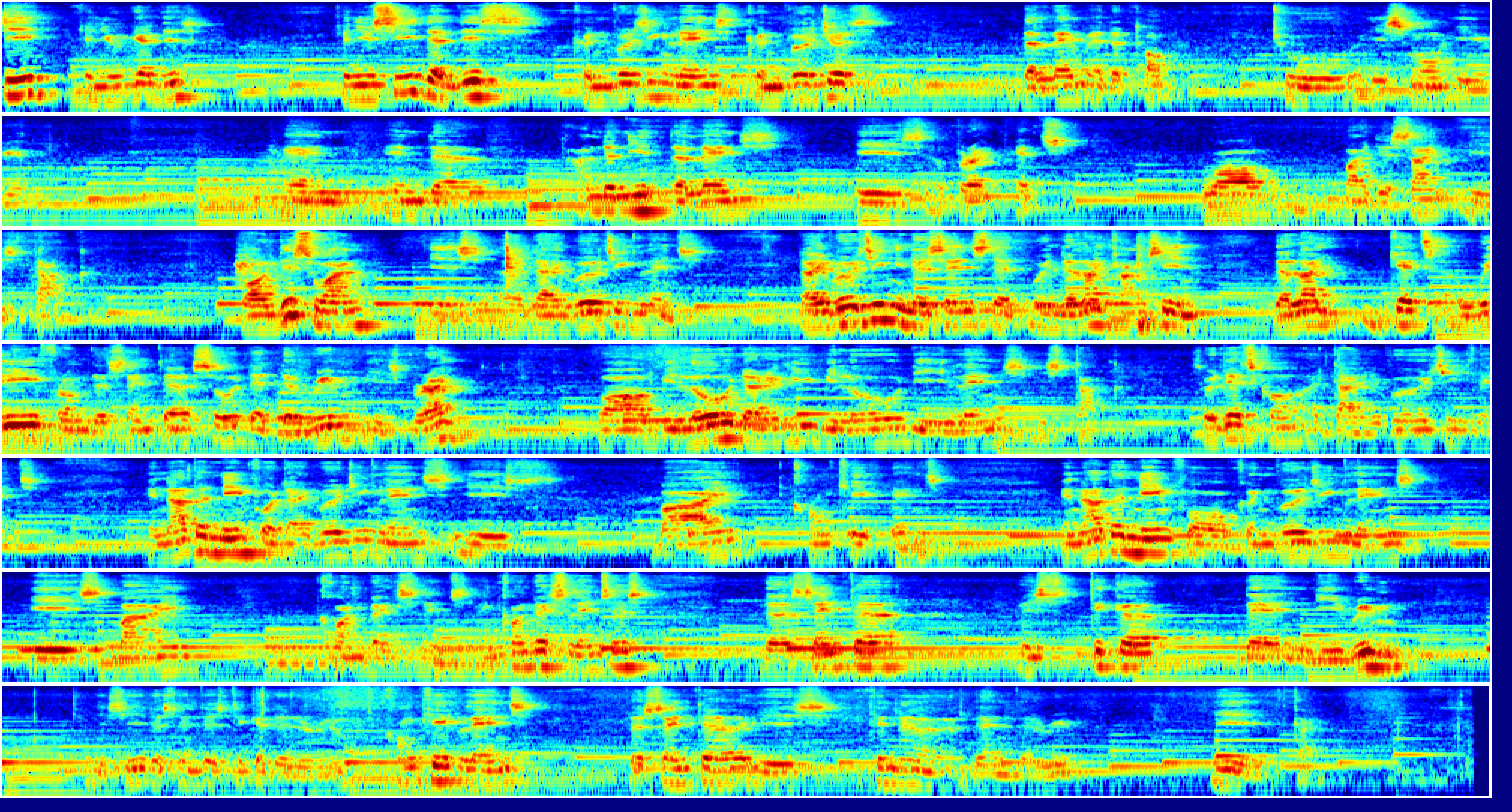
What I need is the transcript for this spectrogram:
See, can you get this? Can you see that this converging lens converges the lamp at the top to a small area? And, and the, underneath the lens is a bright patch while by the side is dark. While this one is a diverging lens. Diverging in the sense that when the light comes in the light gets away from the center so that the rim is bright while below, directly below the lens is dark. So that's called a diverging lens. Another name for diverging lens is biconcave lens. Another name for converging lens is biconvex lens. In convex lenses, the center is thicker than the rim. You see the center is thicker than the rim. Concave lens, the center is thinner than the rim. Yeah.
